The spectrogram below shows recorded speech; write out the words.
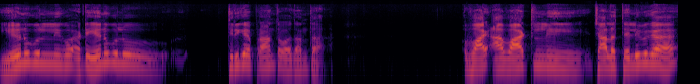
ఏనుగుల్ని అంటే ఏనుగులు తిరిగే ప్రాంతం అదంతా. వా వాటిని చాలా తెలివిగా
